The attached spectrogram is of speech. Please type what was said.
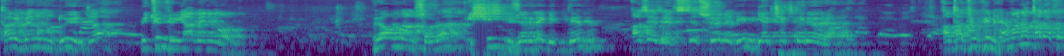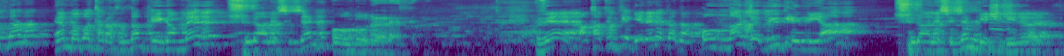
Tabii ben onu duyunca bütün dünya benim oldu. Ve ondan sonra işin üzerine gittim. Az evvel size söylediğim gerçekleri öğrendim. Atatürk'ün hem ana tarafından hem baba tarafından peygamber sülalesinden olduğunu öğrendim. Ve Atatürk'e gelene kadar onlarca büyük evliya sülalesinden geçtiğini öğrendim.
